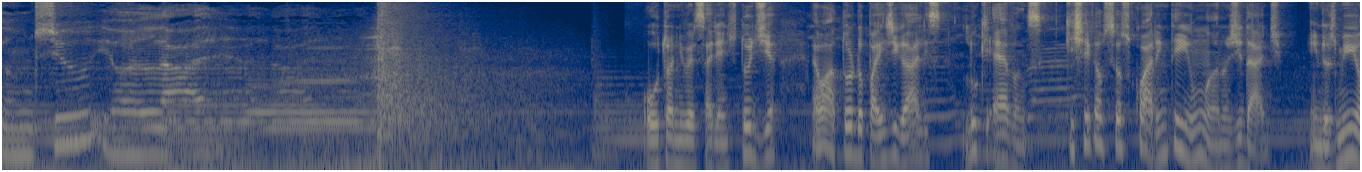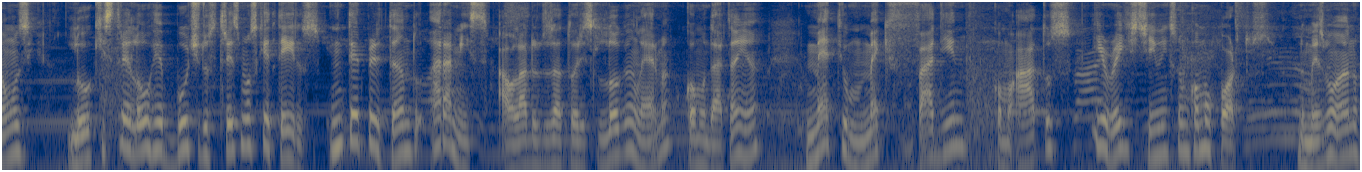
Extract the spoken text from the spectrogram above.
Welcome to your life. Outro aniversariante do dia é o ator do país de Gales, Luke Evans, que chega aos seus 41 anos de idade. Em 2011, Luke estrelou o reboot dos Três Mosqueteiros, interpretando Aramis, ao lado dos atores Logan Lerman, como D'Artagnan, Matthew McFadden, como Athos, e Ray Stevenson, como Porthos. No mesmo ano,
